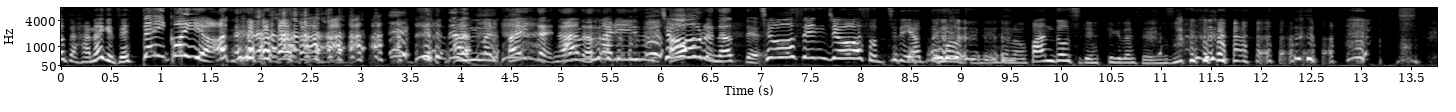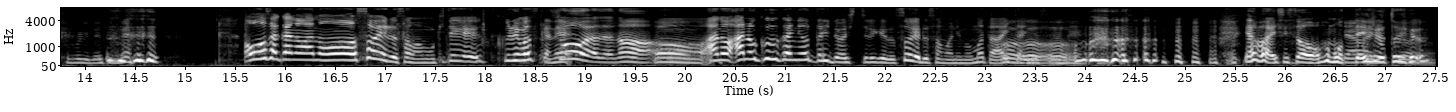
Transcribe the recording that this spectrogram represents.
陽と花毛絶対来いよ。あんまり会いたいな。あんまり 煽るなって。挑戦状はそっちでやってもらってね。そのファン同士でやってくださいよ。そ 無理ですね。大阪のあのソエル様も来てくれますかね。そうやでうん、なあのあの空間におった人は知ってるけどソエル様にもまた会いたいですよね。うんやばい思想を持っているという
